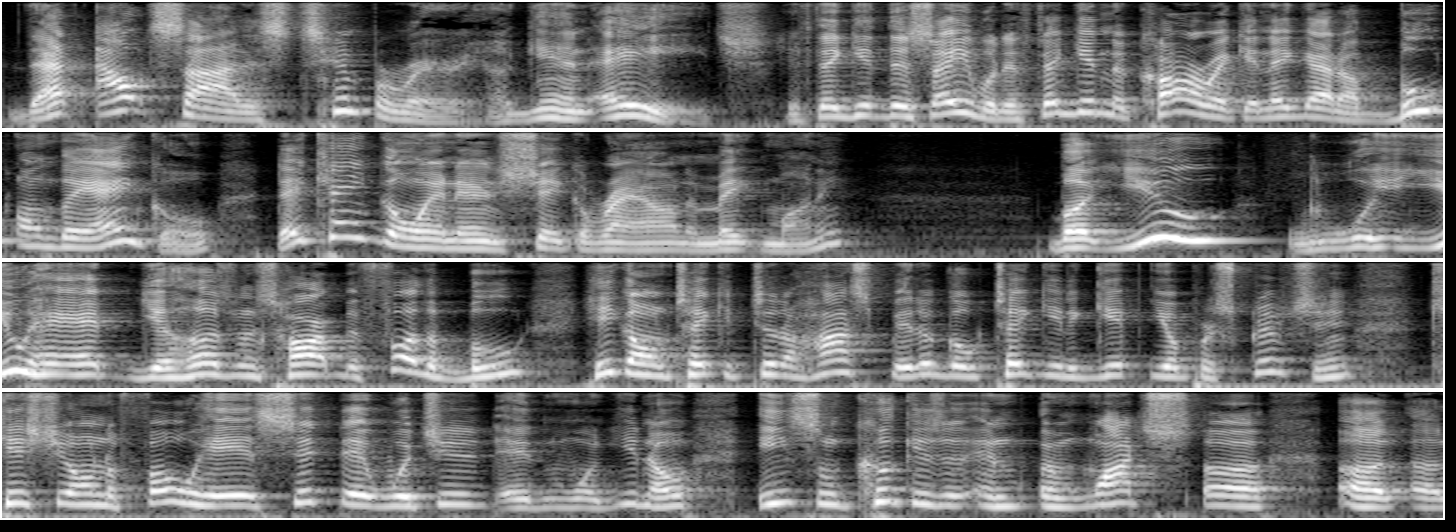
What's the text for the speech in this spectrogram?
That outside is temporary. Again, age. If they get disabled, if they get in a car wreck and they got a boot on their ankle, they can't go in there and shake around and make money. But you you had your husband's heart before the boot. He gonna take you to the hospital, go take you to get your prescription, kiss you on the forehead, sit there with you, and you know, eat some cookies and, and watch, uh, uh, uh,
